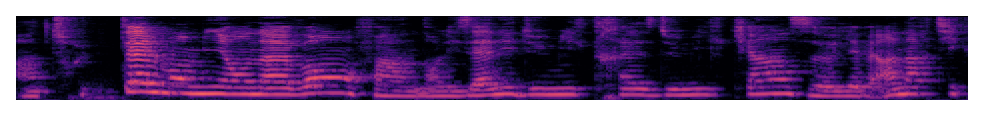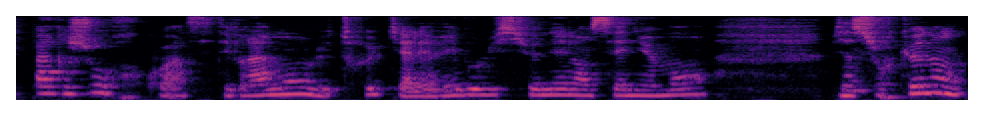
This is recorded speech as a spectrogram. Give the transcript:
un truc tellement mis en avant. Enfin, dans les années 2013-2015, il y avait un article par jour, quoi. C'était vraiment le truc qui allait révolutionner l'enseignement. Bien sûr que non.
